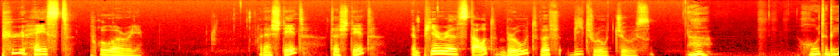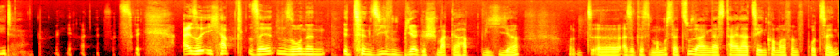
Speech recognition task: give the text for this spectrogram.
Pü Haste Brewery. Und da steht, da steht Imperial Stout brewed with beetroot juice. Ah. Rote Beete. also ich habe selten so einen intensiven Biergeschmack gehabt wie hier. Und äh, also das, man muss dazu sagen, das Teil hat 10,5 Prozent.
